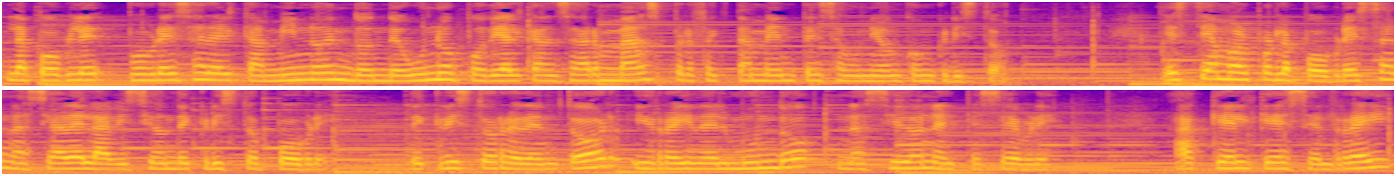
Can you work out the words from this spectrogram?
la pobreza era el camino en donde uno podía alcanzar más perfectamente esa unión con Cristo. Este amor por la pobreza nacía de la visión de Cristo pobre, de Cristo Redentor y Rey del mundo, nacido en el pesebre, aquel que es el Rey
